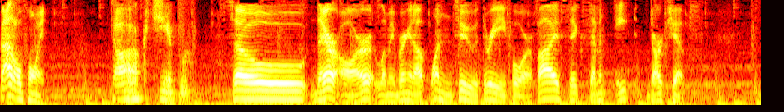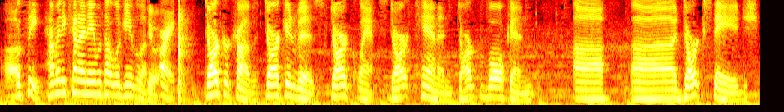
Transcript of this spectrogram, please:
battle point. Dark chip. So, there are, let me bring it up, one, two, three, four, five, six, seven, eight dark chips. Uh, Let's see. How many can I name without looking at the list? Do it. All right. Darker Cub, Dark Invis, Dark Lance, Dark Cannon, Dark Vulcan, uh, uh, Dark Stage.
